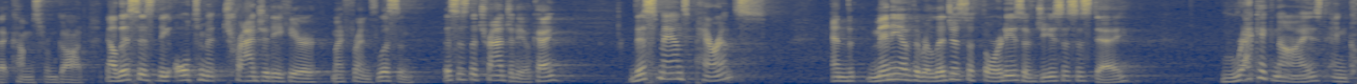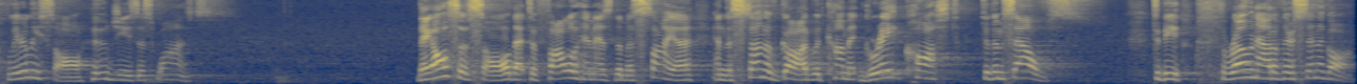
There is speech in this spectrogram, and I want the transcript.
that comes from God. Now, this is the ultimate tragedy here, my friends. Listen, this is the tragedy, okay? This man's parents and many of the religious authorities of Jesus' day recognized and clearly saw who Jesus was. They also saw that to follow him as the Messiah and the Son of God would come at great cost to themselves, to be thrown out of their synagogue,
